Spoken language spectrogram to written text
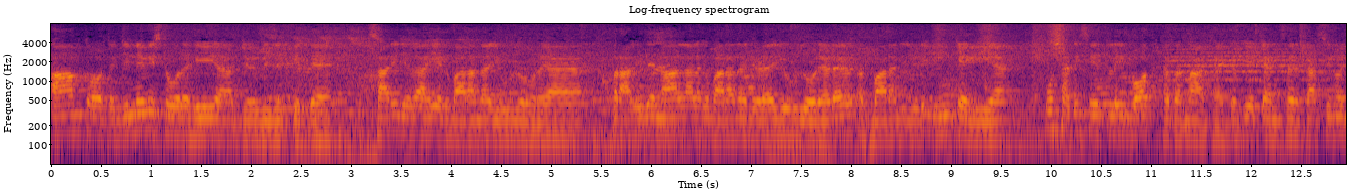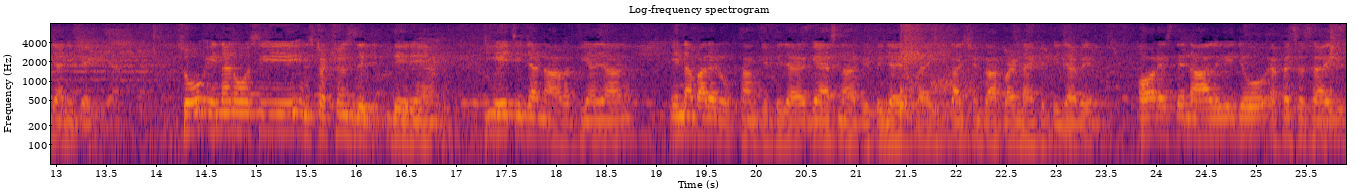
ਆਮ ਤੌਰ ਤੇ ਜਿੰਨੇ ਵੀ ਸਟੋਰ ਹੀ ਅੱਜ ਵਿਜ਼ਿਟ ਕੀਤੇ ਹੈ ਸਾਰੀ ਜਗ੍ਹਾ ਹੀ ਅਖਬਾਰਾਂ ਦਾ ਯੂਜ਼ ਹੋ ਰਿਹਾ ਹੈ। ਪਰਾਲੀ ਦੇ ਨਾਲ ਨਾਲ ਅਖਬਾਰਾਂ ਦਾ ਜਿਹੜਾ ਯੂਜ਼ ਹੋ ਰਿਹਾ ਹੈ, ਅਖਬਾਰਾਂ ਦੀ ਜਿਹੜੀ ਇੰਕ ਹੈਗੀ ਹੈ ਉਹ ਸਾਡੀ ਸਿਹਤ ਲਈ ਬਹੁਤ ਖਤਰਨਾਕ ਹੈ, ਕਿਉਂਕਿ ਇਹ ਕੈਂਸਰ ਕਾਰਸੀਨੋਜੈਨਿਕ ਹੈਗੀ ਹੈ ਸੋ ਇਹਨਾਂ ਨੂੰ ਅਸੀਂ ਇਨਸਟਰਕਸ਼ਨਸ ਦੇ ਰਹੇ ਹਾਂ ਕਿ ਇਹ ਚੀਜ਼ਾਂ ਨਾ ਵਰਤੀਆਂ ਜਾਣ। ਇਹਨਾਂ ਬਾਰੇ ਰੋਕਥਾਮ ਕੀਤੀ ਜਾਵੇ ਗੈਸ ਨਾ ਕੀਤੀ ਜਾਵੇ ਸਪਲਾਈ ਕੈਲਸ਼ੀਅਮ ਕਾਰਬਾਈਡ ਨਾ ਕੀਤੀ ਜਾਵੇ। ਔਰ ਇਸ ਦੇ ਨਾਲ ਵੀ ਜੋ ਐਫਐਸਐਸਆਈ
